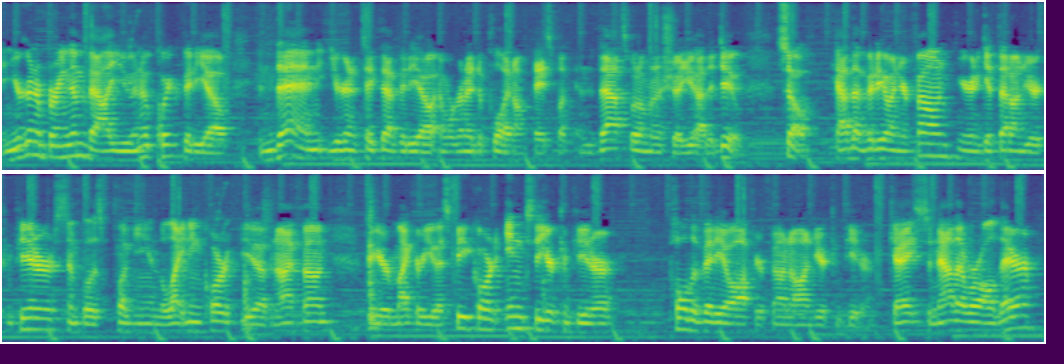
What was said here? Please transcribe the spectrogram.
and you're gonna bring them value in a quick video, and then you're gonna take that video and we're gonna deploy it on Facebook. And that's what I'm gonna show you how to do. So have that video on your phone, you're gonna get that onto your computer, simple as plugging in the lightning cord if you have an iPhone, or your micro USB cord into your computer, pull the video off your phone onto your computer. Okay, so now that we're all there,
